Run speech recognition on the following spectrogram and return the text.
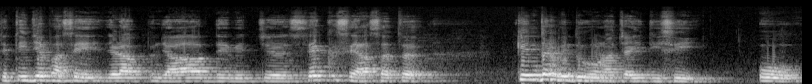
ਤੇ ਤੀਜੇ ਪਾਸੇ ਜਿਹੜਾ ਪੰਜਾਬ ਦੇ ਵਿੱਚ ਸਿੱਖ ਸਿਆਸਤ ਕੇਂਦਰ ਬਿੰਦੂ ਹੋਣਾ ਚਾਹੀਦੀ ਸੀ, ਉਹ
